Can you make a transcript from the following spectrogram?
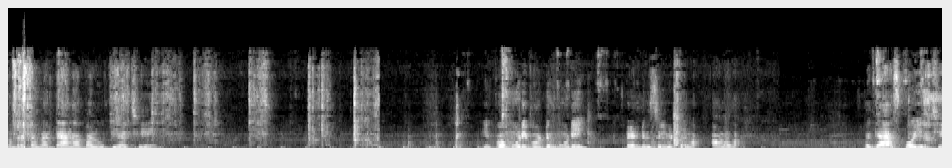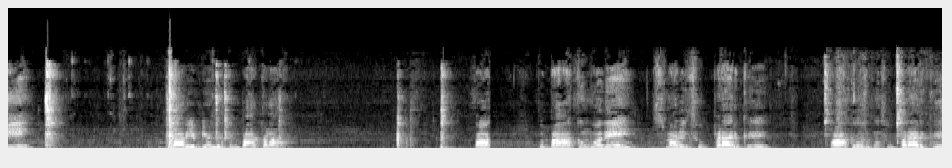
மூன்றரை டம்ளர் தேங்காய் பால் ஊற்றியாச்சு இப்போ மூடி போட்டு மூடி ரெண்டு விசில் விட்டுறலாம். அவ்வளோதான் இப்போ கேஸ் போயிடுச்சு புலாவ் எப்படி வந்திருக்குன்னு பார்க்கலாம். இப்போ பார்க்கும்போதே ஸ்மெல் சூப்பராக இருக்கு. பார்க்குறதுக்கும் சூப்பராக இருக்கு.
